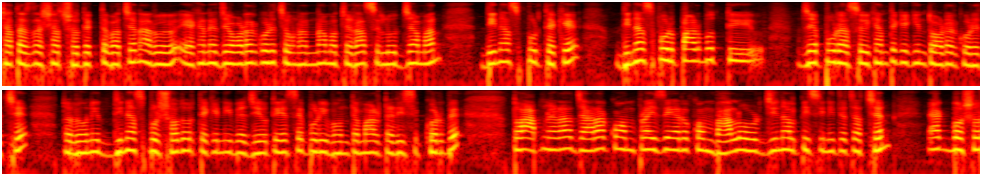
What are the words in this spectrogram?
সাতাশ হাজার সাতশো দেখতে পাচ্ছেন। আর এখানে যে অর্ডার করেছে, ওনার নাম হচ্ছে রাসেলুজ্জামান দিনাজপুর থেকে। দিনাজপুর পার্বতী যে পুর আছে, ওইখান থেকে কিন্তু অর্ডার করেছে। তবে উনি দিনাজপুর সদর থেকে নিবে, যেহেতু এসে পরিবহনতে মালটা রিসিভ করবে। তো আপনারা যারা কম প্রাইসে এরকম ভালো অরিজিনাল পিসি নিতে চাচ্ছেন, এক বছর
